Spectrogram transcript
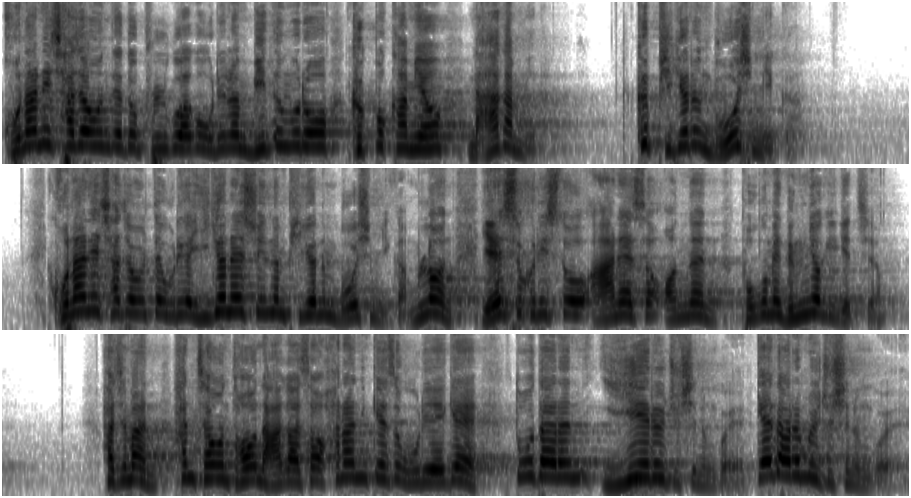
고난이 찾아온데도 불구하고 우리는 믿음으로 극복하며 나아갑니다. 그 비결은 무엇입니까? 고난이 찾아올 때 우리가 이겨낼 수 있는 비결은 무엇입니까? 물론 예수 그리스도 안에서 얻는 복음의 능력이겠죠. 하지만 한 차원 더 나아가서 하나님께서 우리에게 또 다른 이해를 주시는 거예요. 깨달음을 주시는 거예요.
